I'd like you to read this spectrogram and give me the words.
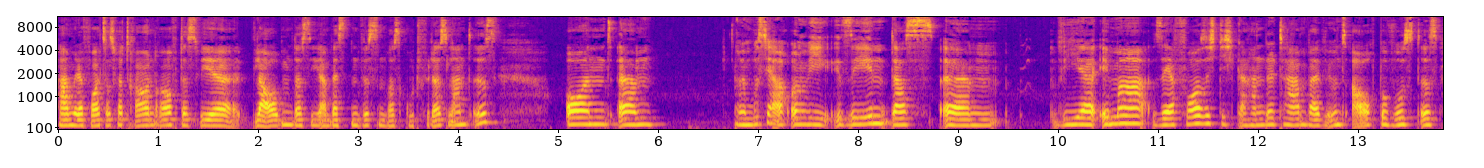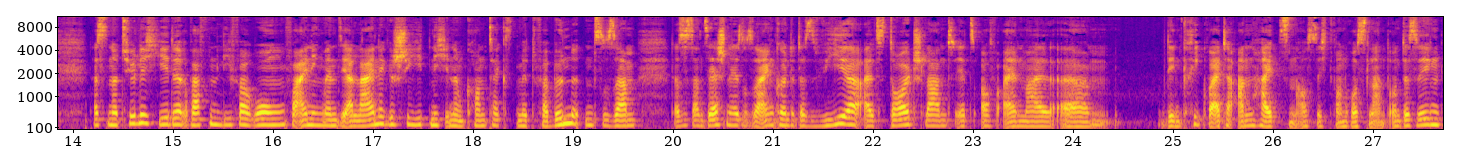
haben wir da vollstes Vertrauen drauf, dass wir glauben, dass sie am besten wissen, was gut für das Land ist. Und ähm, man muss ja auch irgendwie sehen, dass ähm, wir immer sehr vorsichtig gehandelt haben, weil wir uns auch bewusst ist, dass natürlich jede Waffenlieferung, vor allen Dingen wenn sie alleine geschieht, nicht in einem Kontext mit Verbündeten zusammen, dass es dann sehr schnell so sein könnte, dass wir als Deutschland jetzt auf einmal ähm, den Krieg weiter anheizen aus Sicht von Russland. Und deswegen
